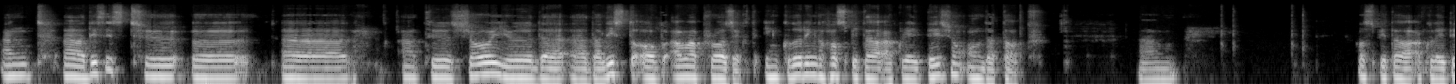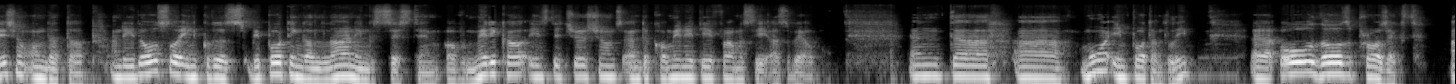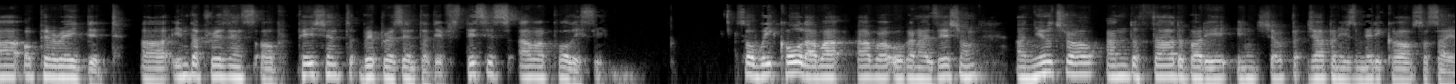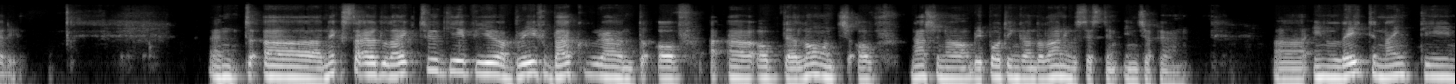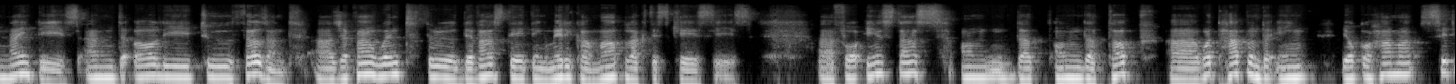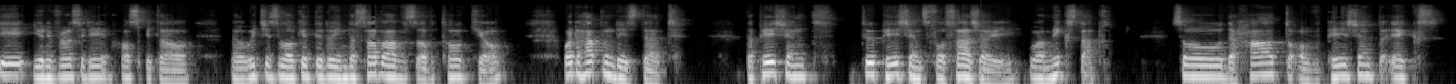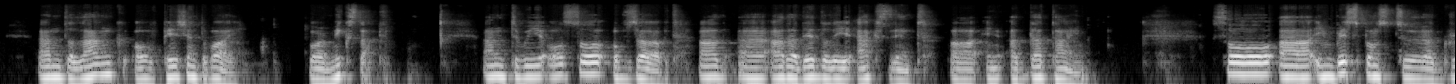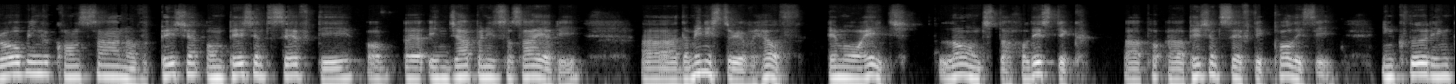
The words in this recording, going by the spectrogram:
And this is to to show you the, uh, the list of our project, including hospital accreditation on the top. Um, hospital accreditation on the top. And it also includes reporting and learning system of medical institutions and the community pharmacy as well. And uh, uh, more importantly, uh, all those projects are operated uh, in the presence of patient representatives. This is our policy. So we call our, our organization a neutral and third body in Jap Japanese Medical Society. And uh, next, I would like to give you a brief background of, uh, of the launch of National Reporting and Learning System in Japan. Uh, in late 1990s and early 2000, uh, Japan went through devastating medical malpractice cases. Uh, for instance, on, that, on the top, uh, what happened in Yokohama City University Hospital, uh, which is located in the suburbs of Tokyo. What happened is that the patient, two patients for surgery were mixed up so the heart of patient X and the lung of patient Y were mixed up. And we also observed uh, other deadly accident uh, in, at that time. So uh, in response to a growing concern of patient on patient safety of, uh, in Japanese society, uh, the Ministry of Health, MOH, launched a holistic patient safety policy, including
